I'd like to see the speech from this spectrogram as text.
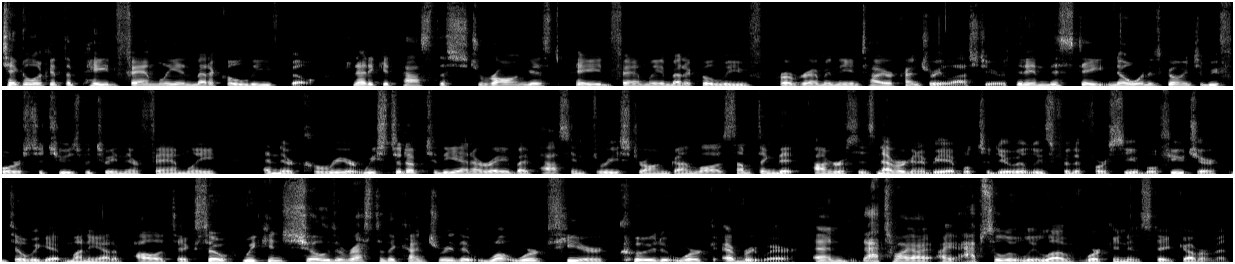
Take a look at the paid family and medical leave bill. Connecticut passed the strongest paid family and medical leave program in the entire country last year. That in this state, no one is going to be forced to choose between their family and their career. We stood up to the NRA by passing three strong gun laws, something that Congress is never going to be able to do, at least for the foreseeable future, until we get money out of politics. So we can show the rest of the country that what works here could work everywhere. And that's why I, I absolutely love working in state government.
